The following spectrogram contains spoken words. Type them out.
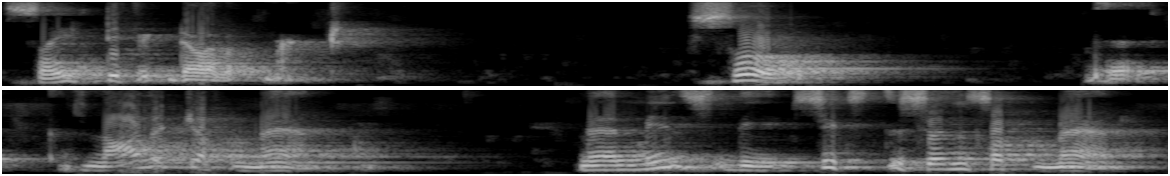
scientific development. So, the knowledge of man, man means the sixth sense of man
